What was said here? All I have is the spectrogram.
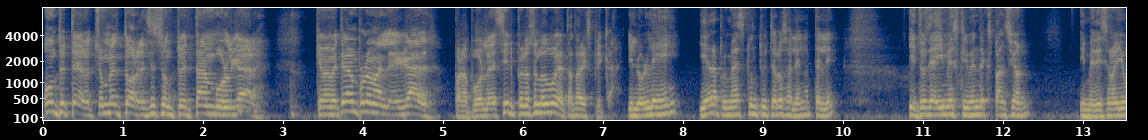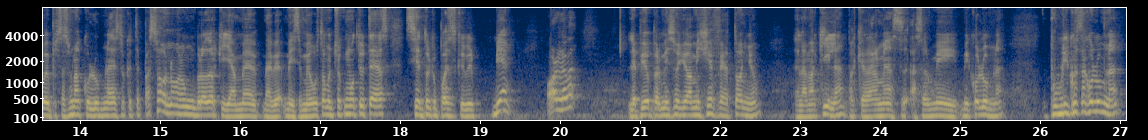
Un tuitero, Chumel Torres, hizo un tuit tan vulgar que me metieron en un problema legal para poderlo decir, pero se los voy a tratar de explicar. Y lo lee y era la primera vez que un tuitero salía en la tele. Y entonces de ahí me escriben de expansión y me dicen, oye, güey, pues haz una columna de esto que te pasó, ¿no? Un brother que ya me, me, me dice, me gusta mucho cómo tuiteas, siento que puedes escribir bien. Órale, va. Le pido permiso yo a mi jefe, a Toño, en la maquila, para quedarme a hacer mi, mi columna. Publico esta columna,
